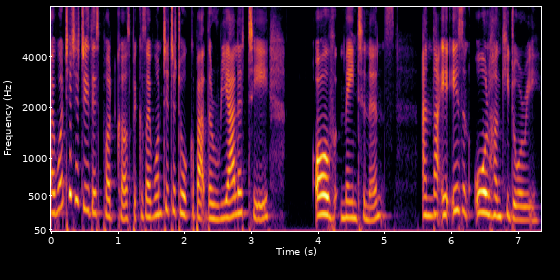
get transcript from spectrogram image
I wanted to do this podcast because I wanted to talk about the reality of maintenance and that it isn't all hunky dory,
